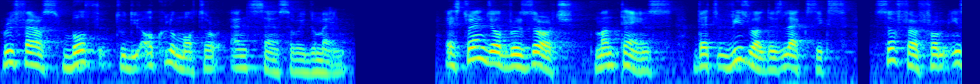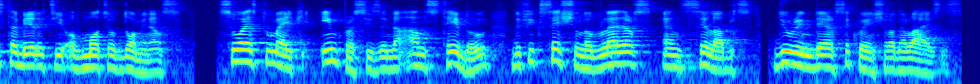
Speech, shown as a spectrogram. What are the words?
refers both to the oculomotor and sensory domain. A strand of research maintains that visual dyslexics suffer from instability of motor dominance, so as to make imprecise and unstable the fixation of letters and syllables during their sequential analysis.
